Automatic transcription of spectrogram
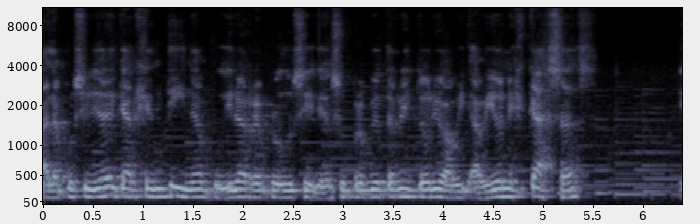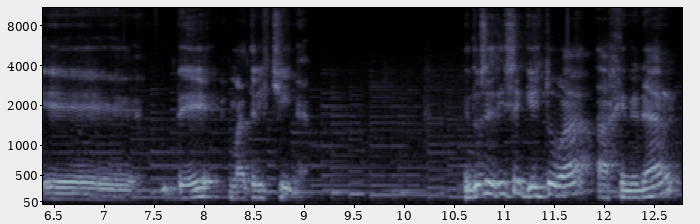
a la posibilidad de que Argentina pudiera reproducir en su propio territorio aviones casas eh, de matriz china. Entonces dice que esto va a generar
